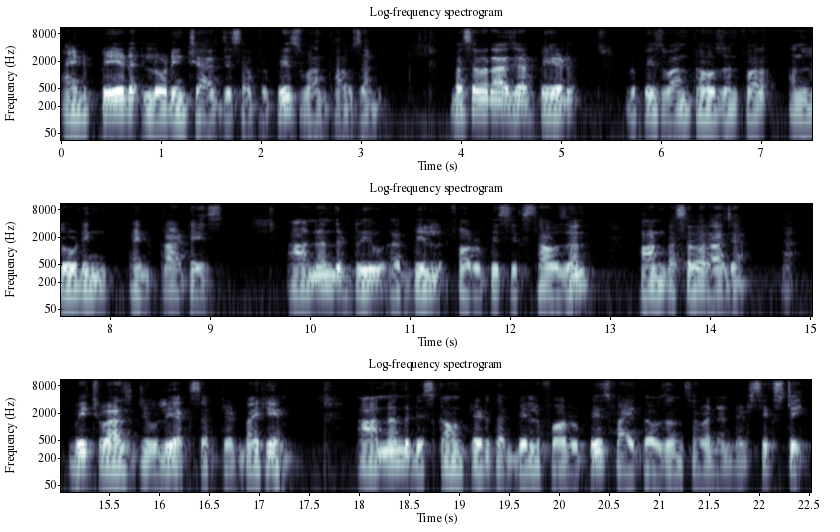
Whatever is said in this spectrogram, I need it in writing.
and paid loading charges of rupees 1000. Basavaraja paid rupees 1000 for unloading and cartage. Anand drew a bill for rupees 6000 on Basavaraja, uh, which was duly accepted by him. Anand discounted the bill for rupees 5760.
